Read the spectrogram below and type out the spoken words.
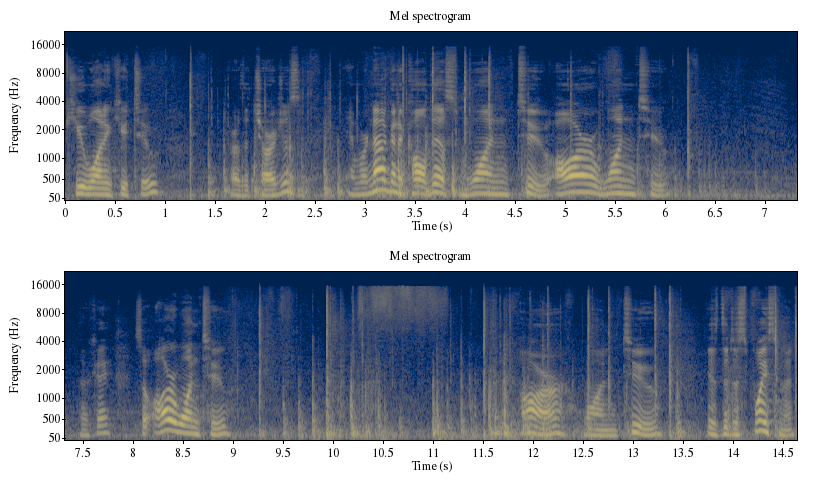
Q1 and Q2 are the charges. And we're now going to call this 1, 2, R1, 2. Okay, so R1, 2, R1, 2 is the displacement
